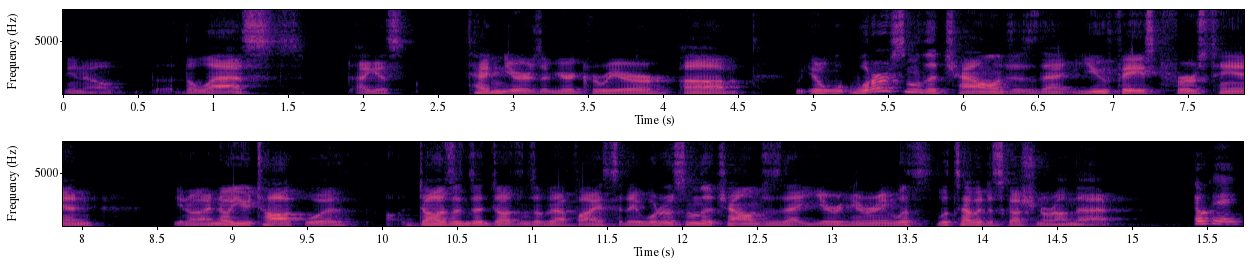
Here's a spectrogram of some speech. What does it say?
you know the, the last, I guess, ten years of your career, um, you know, what are some of the challenges that you faced firsthand? You know, I know you talk with dozens and dozens of FIs today. What are some of the challenges that you're hearing? Let's let's have a discussion around that. Okay.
